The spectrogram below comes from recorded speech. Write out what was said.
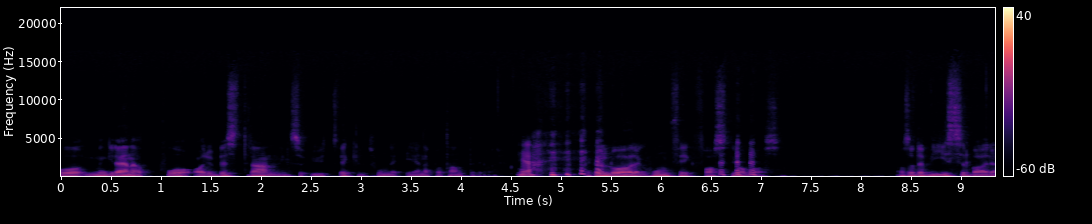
og, men greia er at på arbeidstrening så utviklet hun det ene patentet vi har. Ja. Jeg kan love deg, hun fikk fast jobb, altså. Altså, det viser bare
